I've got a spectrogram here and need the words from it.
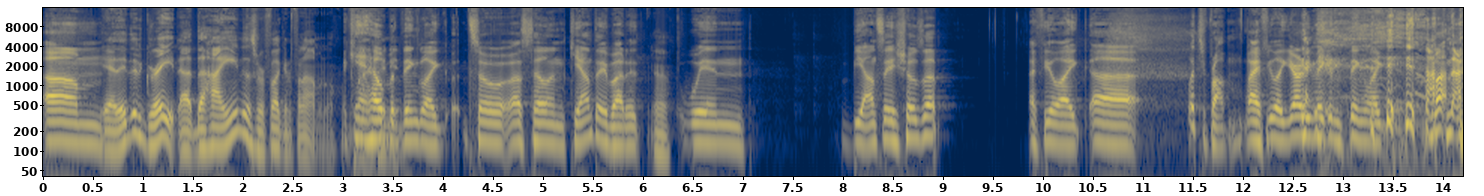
Um, Yeah, they did great. Uh, the hyenas were fucking phenomenal. I can't help but think like so. I was telling Keontae about it Yeah. when Beyonce shows up. I feel like uh, what's your problem? I feel like you're already making the thing like I'm not-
